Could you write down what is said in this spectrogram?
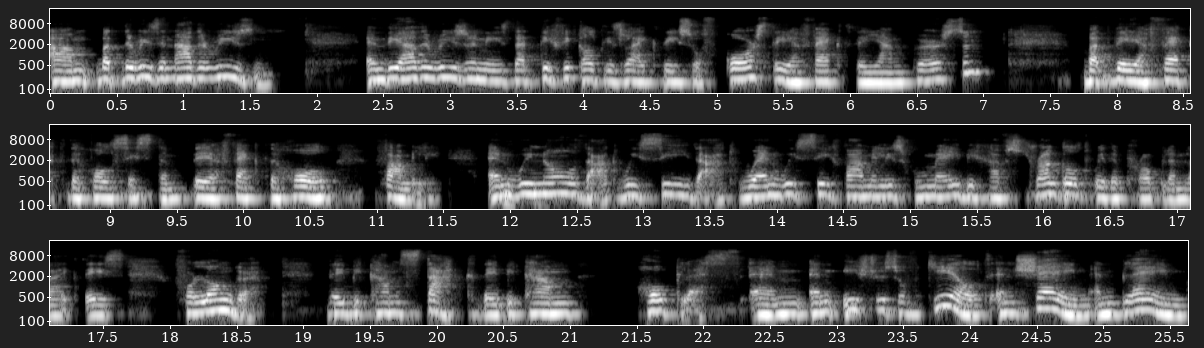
Um, but there is another reason. And the other reason is that difficulties like this, of course, they affect the young person, but they affect the whole system, they affect the whole family. And we know that, we see that when we see families who maybe have struggled with a problem like this for longer, they become stuck, they become hopeless, um, and issues of guilt and shame and blame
